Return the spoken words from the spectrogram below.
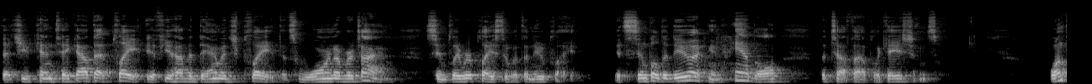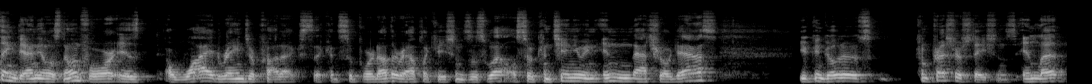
that you can take out that plate if you have a damaged plate that's worn over time. Simply replace it with a new plate. It's simple to do, it can handle the tough applications. One thing Daniel is known for is a wide range of products that can support other applications as well. So continuing in natural gas, you can go to compressor stations, inlet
